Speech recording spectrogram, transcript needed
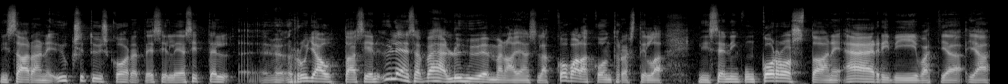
niin saadaan ne yksityiskohdat esille ja sitten äh, rujauttaa siihen yleensä vähän lyhyemmän ajan sillä kovalla kontrastilla, niin se niin kuin korostaa ne ääriviivat ja, ja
